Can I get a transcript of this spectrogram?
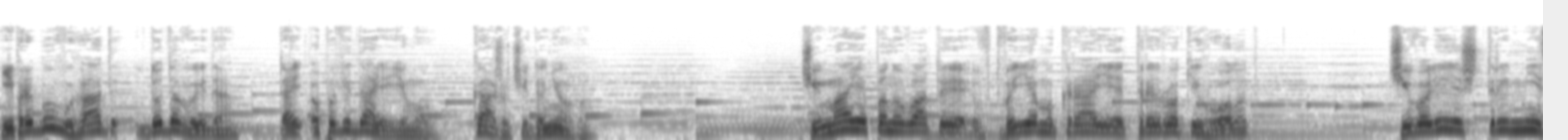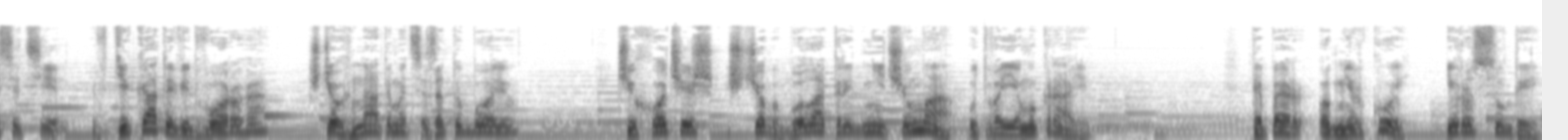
І прибув гад до Давида та й оповідає йому, кажучи до нього. Чи має панувати в твоєму краї три роки голод? Чи волієш три місяці втікати від ворога, що гнатиметься за тобою? Чи хочеш, щоб була три дні чума у твоєму краї? Тепер обміркуй і розсуди,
